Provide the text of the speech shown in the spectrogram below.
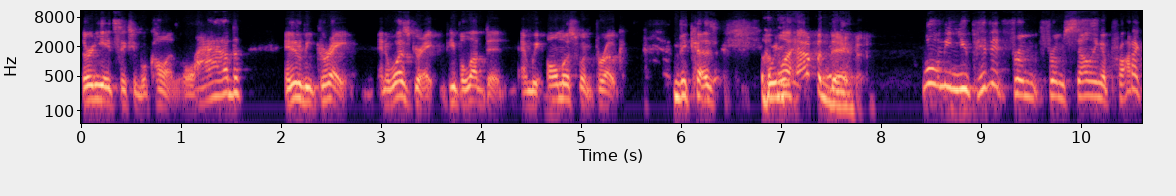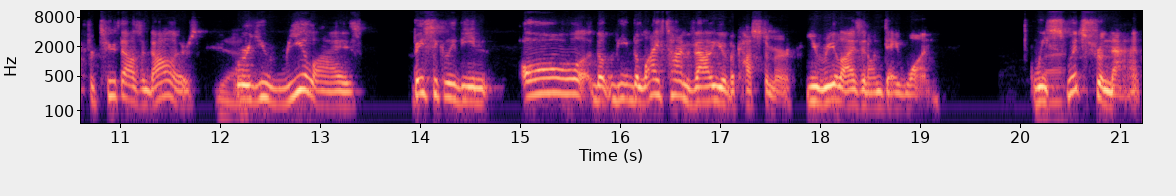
3860. We'll call it lab and it'll be great. And it was great. People loved it. And we almost went broke because what happened there? Well, I mean, you pivot from from selling a product for two thousand yeah. dollars, where you realize basically the all the, the, the lifetime value of a customer. You realize it on day one. We right. switched from that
